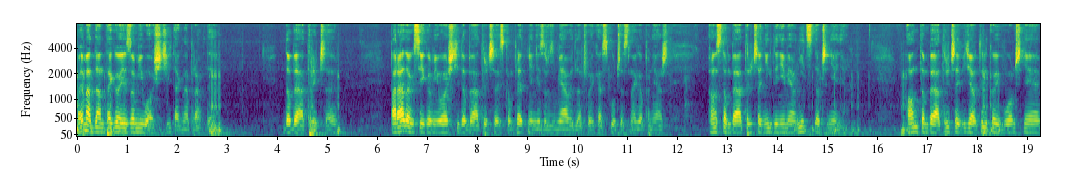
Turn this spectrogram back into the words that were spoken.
poemat Dantego jest o miłości tak naprawdę do Beatrycze. Paradoks jego miłości do Beatrycze jest kompletnie niezrozumiały dla człowieka współczesnego, ponieważ on z tą Beatrycze nigdy nie miał nic do czynienia. On tą Beatrycze widział tylko i wyłącznie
